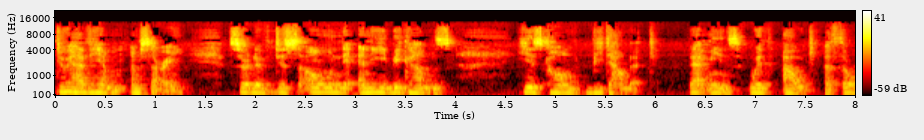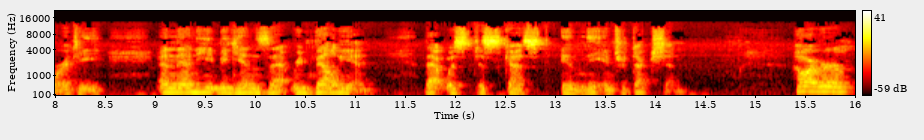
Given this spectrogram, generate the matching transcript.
to have him, I'm sorry, sort of disowned, and he becomes, he is called Bidaulat. That means without authority. And then he begins that rebellion that was discussed in the introduction. However,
